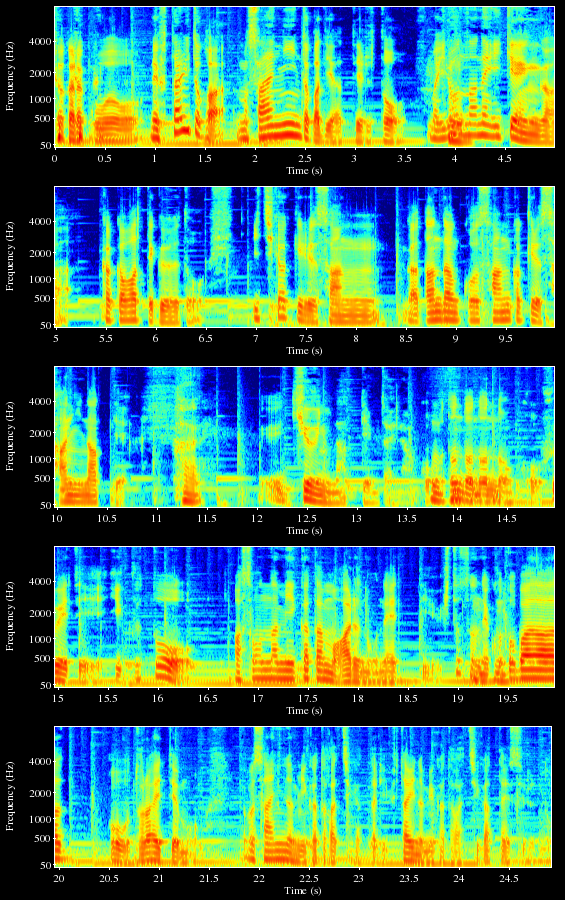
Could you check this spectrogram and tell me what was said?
だからこう、ね、2人とか、まあ、3人とかでやってると、まあ、いろんなね、意見が関わってくると、1×3 がだんだんこう 3×3 になって、はい。えー9になってみたいな、こうんうんう、どんどんどんどんこう増えていくと、あ、そんな見方もあるのねっていう、一つのね、うんうん。言葉を捉えても、やっぱ3人の見方が違ったり、2人の見方が違ったりすると、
